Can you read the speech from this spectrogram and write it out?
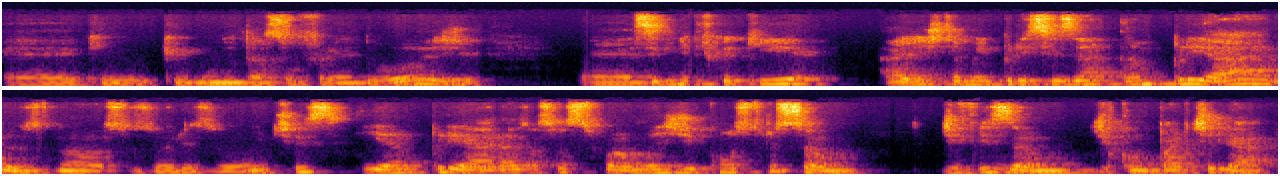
é, que, que, o mundo está sofrendo hoje, é, significa que a gente também precisa ampliar os nossos horizontes e ampliar as nossas formas de construção, de visão, de compartilhar.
